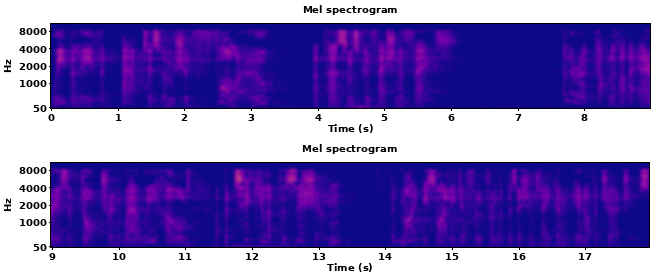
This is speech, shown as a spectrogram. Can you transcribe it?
We believe that baptism should follow a person's confession of faith. And there are a couple of other areas of doctrine where we hold a particular position that might be slightly different from the position taken in other churches.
